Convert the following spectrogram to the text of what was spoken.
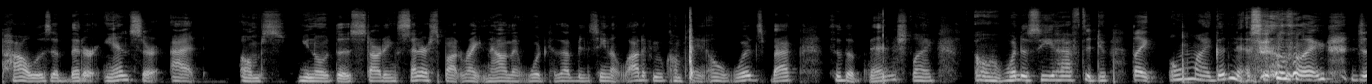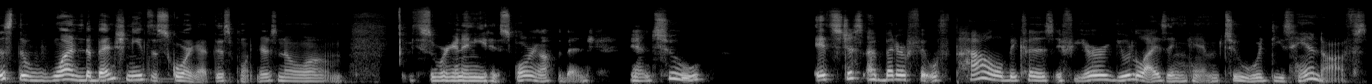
Powell is a better answer at um you know the starting center spot right now than Wood because I've been seeing a lot of people complain, oh Wood's back to the bench, like oh what does he have to do? Like oh my goodness, like just the one the bench needs the scoring at this point. There's no um so we're gonna need his scoring off the bench. And two, it's just a better fit with Powell because if you're utilizing him too with these handoffs,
